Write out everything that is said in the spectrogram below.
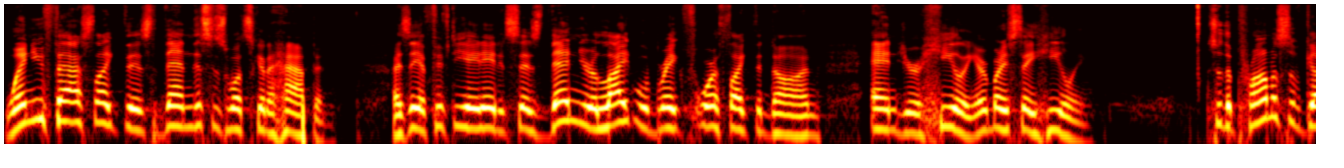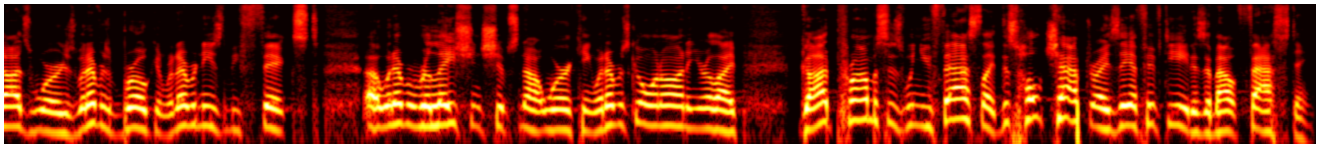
When you fast like this, then this is what's going to happen. Isaiah 58, 8, it says, Then your light will break forth like the dawn, and your healing. Everybody say healing. So, the promise of God's word is whatever's broken, whatever needs to be fixed, uh, whatever relationship's not working, whatever's going on in your life, God promises when you fast like this whole chapter, Isaiah 58, is about fasting.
